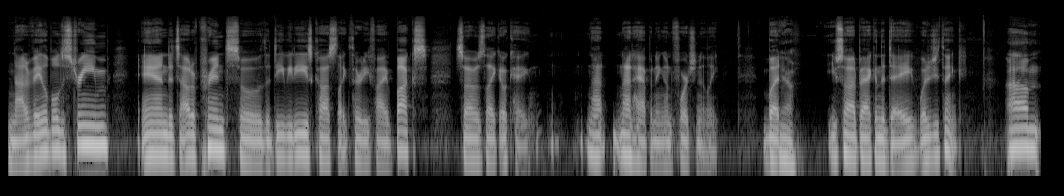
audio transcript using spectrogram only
not available to stream and it's out of print so the DVDs cost like 35 bucks so I was like okay not not happening unfortunately but Yeah. you saw it back in the day what did you think Um,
